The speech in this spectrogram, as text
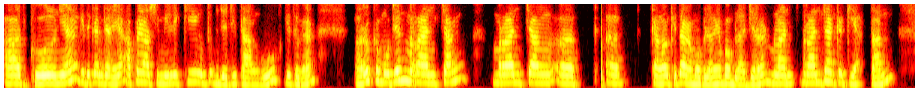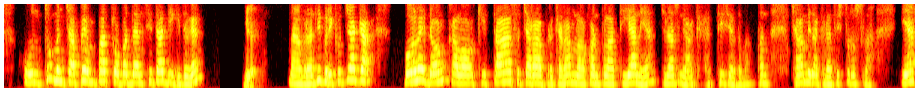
uh, goalnya gitu kan kayak apa yang harus dimiliki untuk menjadi tangguh gitu kan. Baru kemudian merancang merancang uh, uh, kalau kita nggak mau bilangnya pembelajaran merancang kegiatan untuk mencapai empat kompetensi tadi gitu kan. Ya. Yeah. Nah berarti berikutnya kak boleh dong kalau kita secara berkala melakukan pelatihan ya. Jelas nggak gratis ya teman-teman. Jangan minta gratis terus lah ya.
